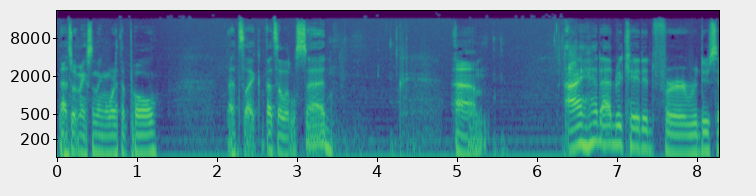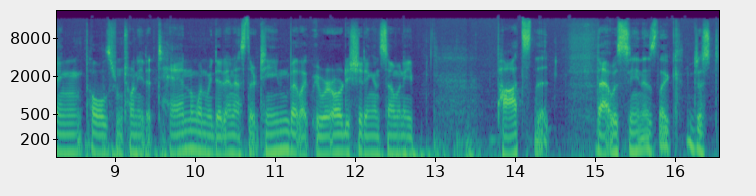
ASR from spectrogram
that's what makes something worth a pull. That's like that's a little sad. Um, I had advocated for reducing polls from twenty to ten when we did NS thirteen, but like we were already shitting in so many pots that that was seen as like just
